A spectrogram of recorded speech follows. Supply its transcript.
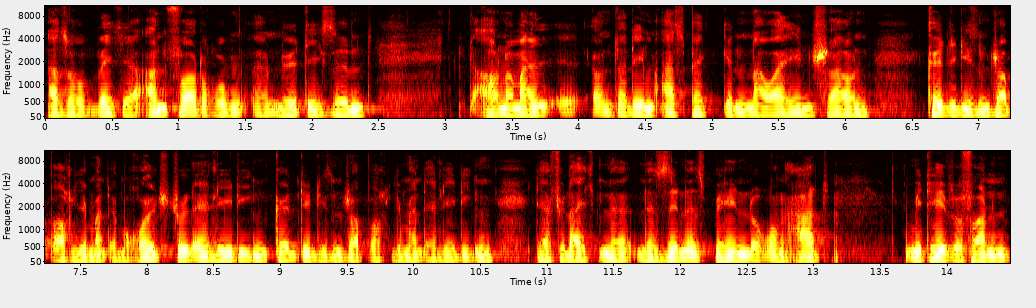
also welche Anforderungen äh, nötig sind, auch nochmal äh, unter dem Aspekt genauer hinschauen, könnte diesen Job auch jemand im Rollstuhl erledigen, könnte diesen Job auch jemand erledigen, der vielleicht eine, eine Sinnesbehinderung hat, mithilfe von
